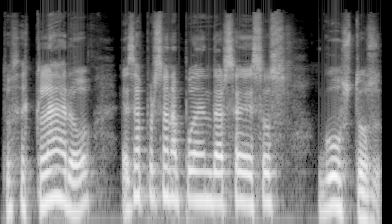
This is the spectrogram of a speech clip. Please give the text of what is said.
Entonces, claro, esas personas pueden darse esos gustos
